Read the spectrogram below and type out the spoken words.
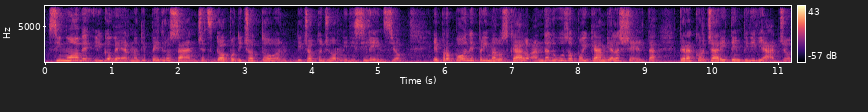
Si muove il governo di Pedro Sánchez dopo 18, 18 giorni di silenzio e propone prima lo scalo andaluso, poi cambia la scelta per accorciare i tempi di viaggio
